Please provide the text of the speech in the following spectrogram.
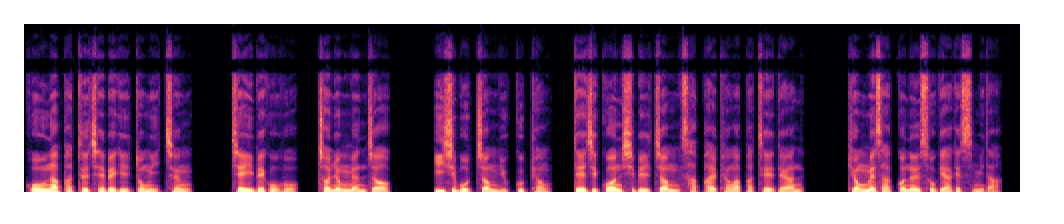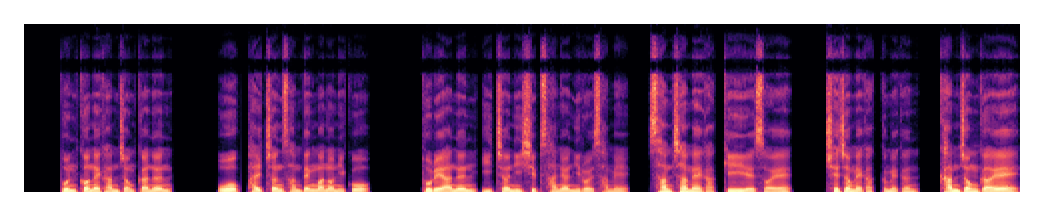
고운아파트 제101동 2층 제205호 전용 면적 25.69평 대지권 11.48평 아파트에 대한 경매 사건을 소개하겠습니다. 본건의 감정가는 5억 8,300만 원이고 도래하는 2024년 1월 3일 3차 매각기일에서의 최저 매각 금액은 감정가의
